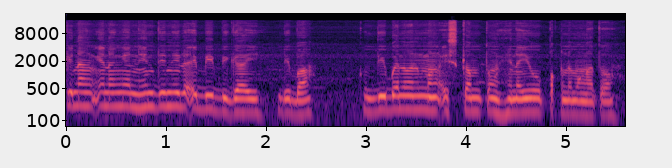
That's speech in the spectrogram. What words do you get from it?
Kinang inang yan, hindi nila ibibigay, ba? Kung di ba naman mga scam tong hinayupak na mga to.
